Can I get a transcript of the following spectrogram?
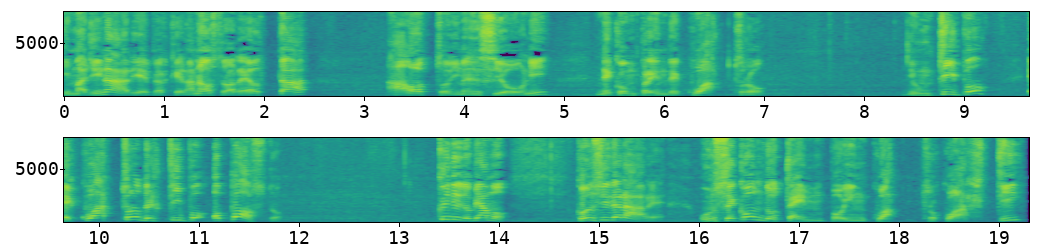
immaginarie, perché la nostra realtà ha otto dimensioni, ne comprende quattro di un tipo e quattro del tipo opposto. Quindi dobbiamo considerare un secondo tempo in quattro quarti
